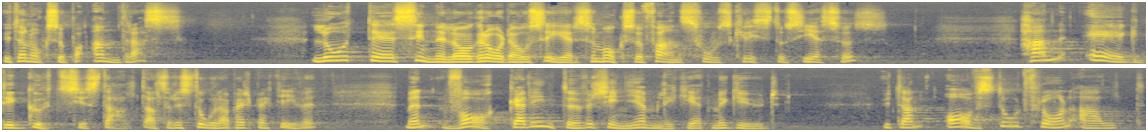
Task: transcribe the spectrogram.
utan också på andras. Låt det sinnelag råda hos er som också fanns hos Kristus Jesus. Han ägde Guds gestalt, alltså det stora perspektivet, men vakade inte över sin jämlikhet med Gud, utan avstod från allt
